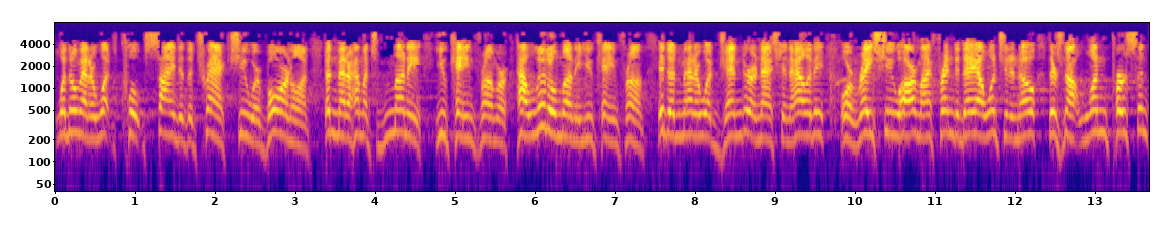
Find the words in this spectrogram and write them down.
Well, no matter what, quote, side of the tracks you were born on, doesn't matter how much money you came from or how little money you came from. It doesn't matter what gender or nationality or race you are. My friend, today I want you to know there's not one person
